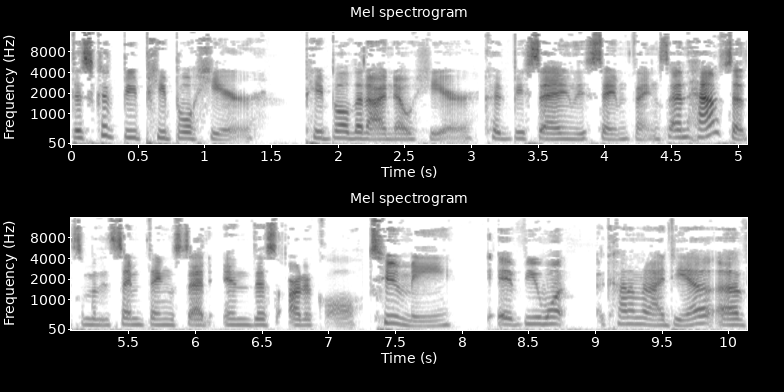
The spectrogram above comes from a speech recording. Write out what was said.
this could be people here people that I know here could be saying these same things and have said some of the same things said in this article to me. If you want kind of an idea of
